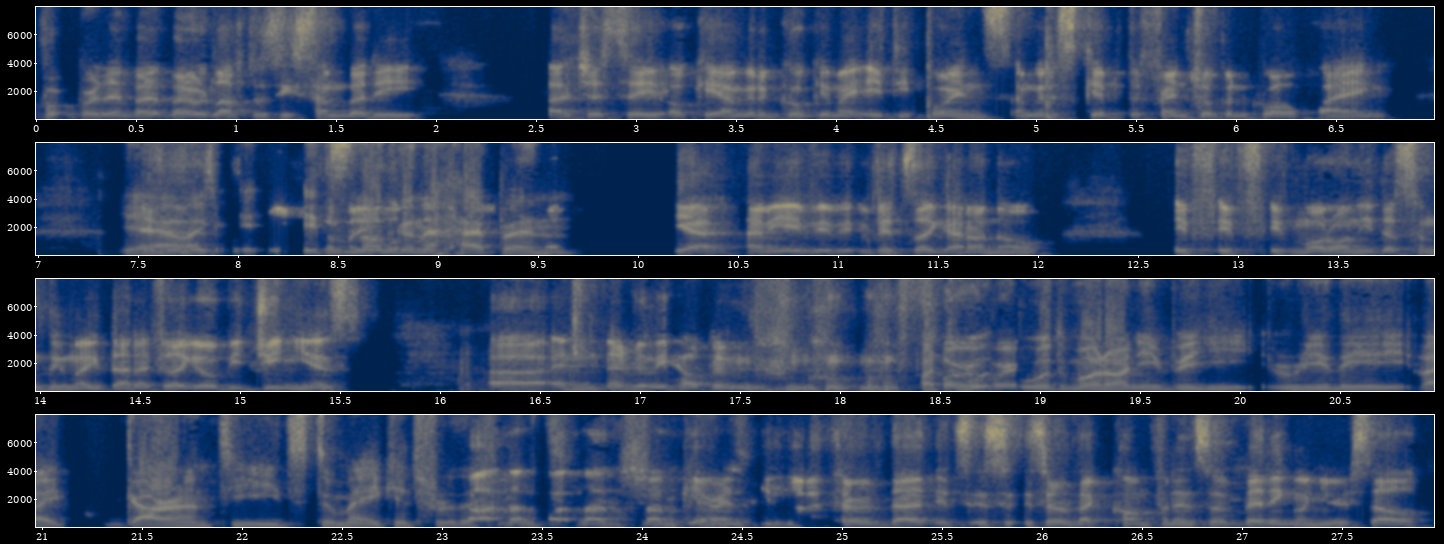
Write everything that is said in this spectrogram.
for, for, them. But, but I would love to see somebody uh, just say, okay, I'm going to go get my 80 points. I'm going to skip the French Open qualifying yeah, like it's not gonna happen. Yeah, I mean, if, if it's like I don't know, if if if Moroni does something like that, I feel like it would be genius. Uh, and, and really help him move but forward. Would, would Moroni be really like guaranteed to make it through the no, field? Not, not, not guaranteed, but sort of that it's, it's, it's, sort of that confidence of betting on yourself.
